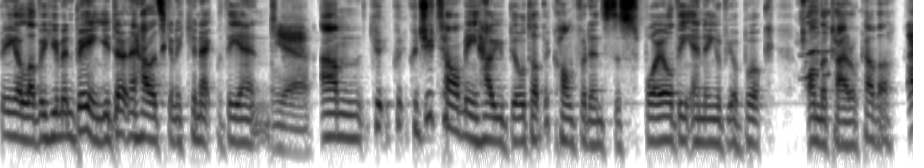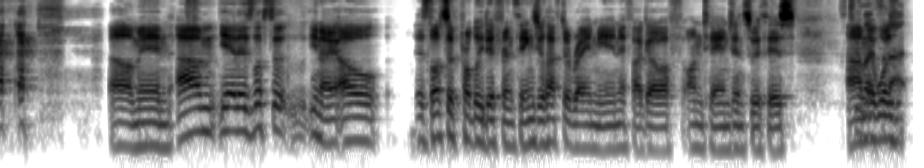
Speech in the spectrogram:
being a lovely human being. You don't know how that's going to connect with the end. Yeah. Um. Could, could you tell me how you built up the confidence to spoil the ending of your book on the title cover? oh man. Um. Yeah. There's lots of you know. I'll. There's lots of probably different things. You'll have to rein me in if I go off on tangents with this. Um. It was. That.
